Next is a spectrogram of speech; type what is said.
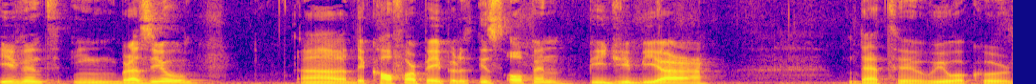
event in Brazil. Uh, the call for papers is open, PGBR, that uh, will occur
